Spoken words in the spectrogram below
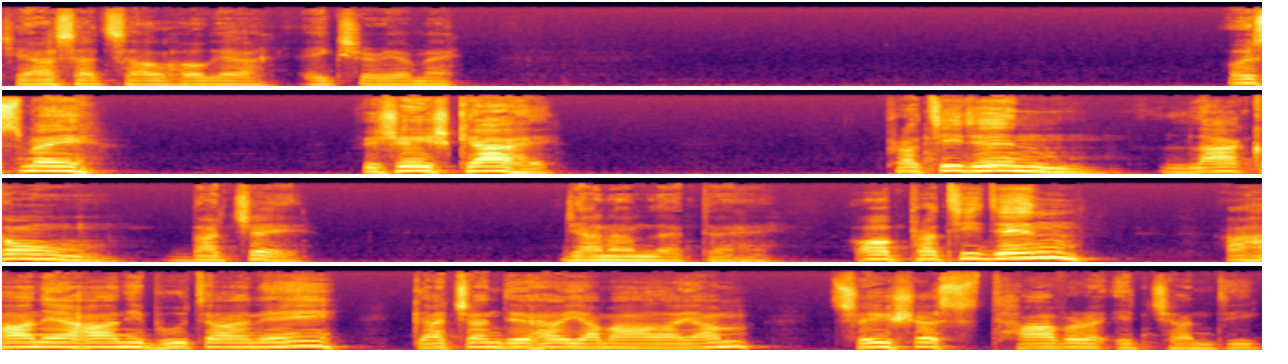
छियासठ साल हो गया एक शरीर में। उसमें विशेष क्या है? प्रतिदिन लाखों बच्चे जन्म लेते हैं और प्रतिदिन अहाने अहानि भूताने गच्छन देह यमालयम शेष स्थावर इच्छन्ति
